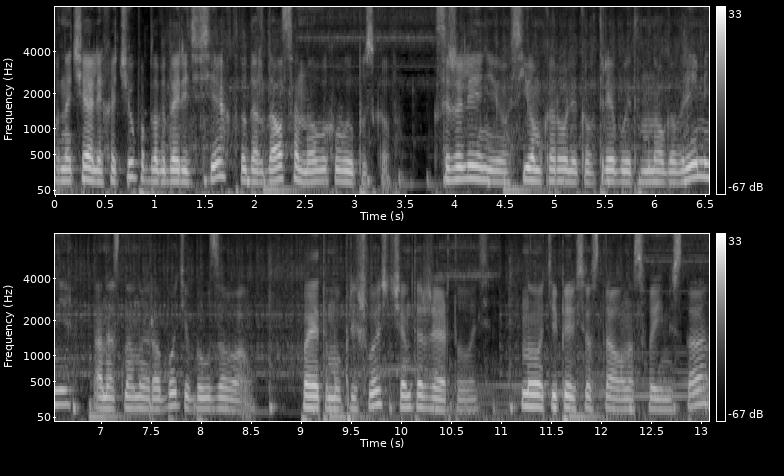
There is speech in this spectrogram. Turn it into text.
Вначале хочу поблагодарить всех, кто дождался новых выпусков. К сожалению, съемка роликов требует много времени, а на основной работе был завал. Поэтому пришлось чем-то жертвовать. Но теперь все стало на свои места,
